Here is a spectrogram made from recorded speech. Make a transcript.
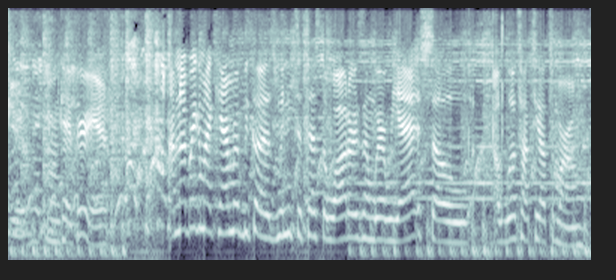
Yeah. Okay, period. I'm not bringing my camera because we need to test the waters and where we at. So uh, I will talk to y'all tomorrow.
